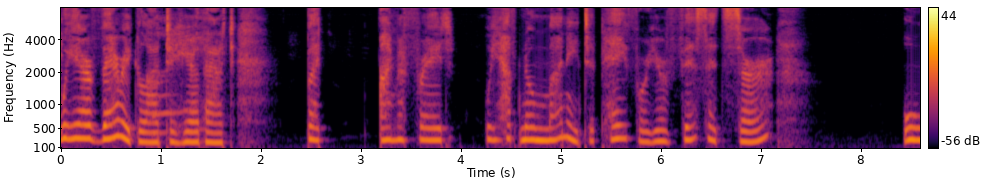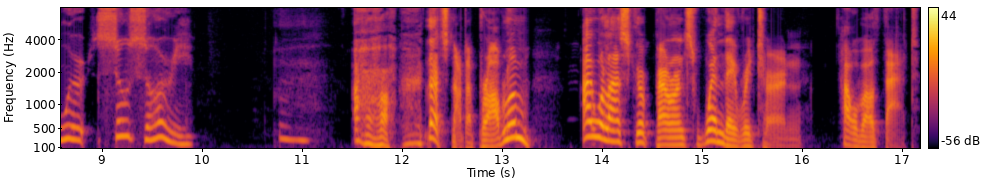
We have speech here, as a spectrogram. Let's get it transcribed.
We are very glad to hear that. But I'm afraid we have no money to pay for your visit, sir. We're so sorry. Ah, that's not a problem. I will ask your parents when they return. How about that?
